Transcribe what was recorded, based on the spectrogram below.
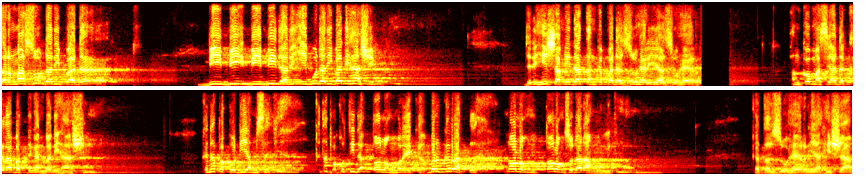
termasuk daripada bibi-bibi dari ibu dari Bani Hashim jadi Hisham ini datang kepada Zuhair ya Zuhair engkau masih ada kerabat dengan Bani Hashim kenapa kau diam saja Kenapa kau tidak tolong mereka? Bergeraklah, tolong tolong saudaramu itu. Kata Zuhair ya Hisham,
